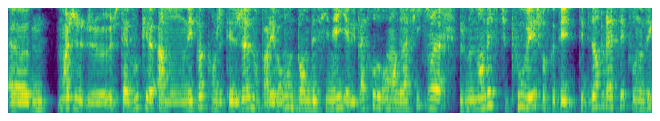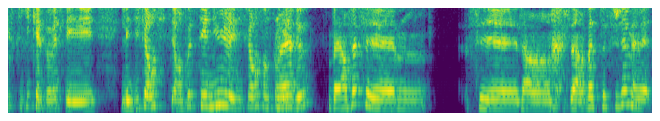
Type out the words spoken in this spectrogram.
Euh, moi, je, je, je t'avoue qu'à mon époque, quand j'étais jeune, on parlait vraiment de bande dessinée. Il n'y avait pas trop de romans graphiques. Ouais. Je me demandais si tu pouvais. Je pense que t'es es bien placé pour nous expliquer quelles peuvent être les, les différences, si t'es un peu ténu, les différences entre les deux. Ben en fait, c'est c'est un, un vaste sujet, mais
